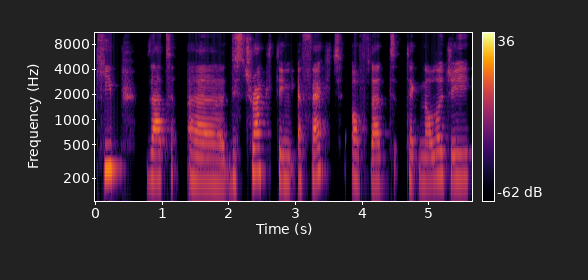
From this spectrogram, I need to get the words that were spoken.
keep that uh, distracting effect of that technology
